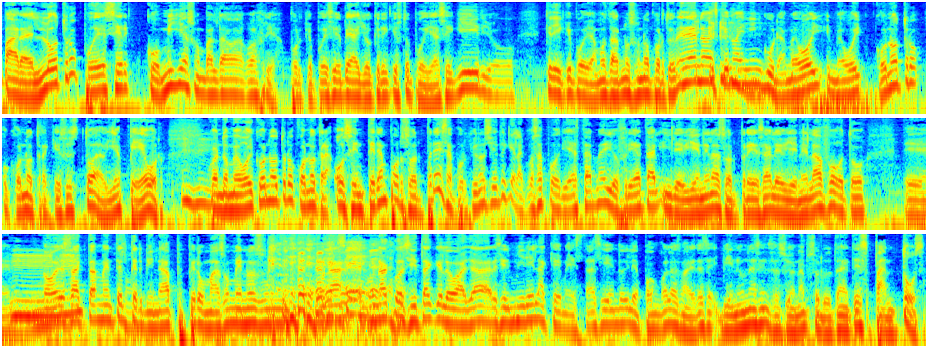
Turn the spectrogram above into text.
Para el otro puede ser, comillas, un baldado de agua fría, porque puede decir, vea, yo creí que esto podía seguir, yo creí que podíamos darnos una oportunidad. No, es que no hay ninguna, me voy y me voy con otro o con otra, que eso es todavía peor. Cuando me voy con otro o con otra, o se enteran por sorpresa, porque uno siente que la cosa podría estar medio fría tal y le viene la sorpresa, le viene la foto, eh, no exactamente el terminap, pero más o menos un- una, una cosita que lo vaya a decir, mire la que me está haciendo y le pongo las maletas, viene una sensación absolutamente espantosa.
